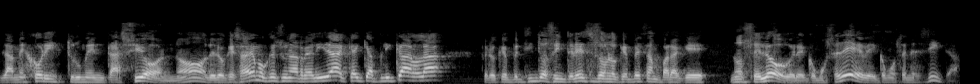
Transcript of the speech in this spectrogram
la mejor instrumentación, ¿no? De lo que sabemos que es una realidad, que hay que aplicarla, pero que distintos intereses son los que pesan para que no se logre como se debe, como se necesita.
